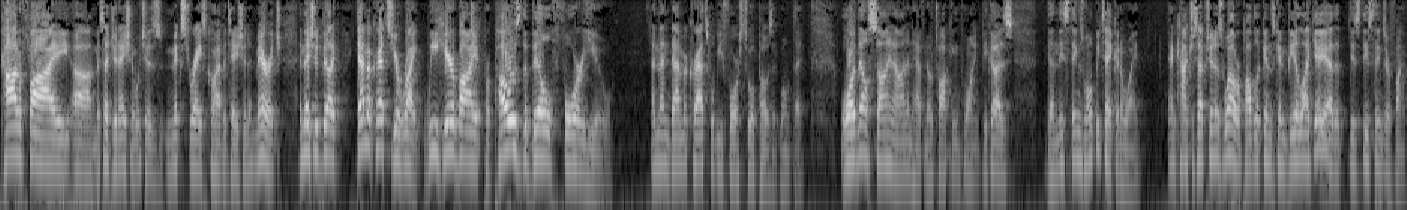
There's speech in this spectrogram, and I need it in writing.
codify uh, miscegenation, which is mixed race cohabitation and marriage, and they should be like, Democrats, you're right. We hereby propose the bill for you. And then Democrats will be forced to oppose it, won't they? Or they'll sign on and have no talking point because then these things won't be taken away. And contraception as well. Republicans can be like, yeah, yeah, the, these, these things are fine.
